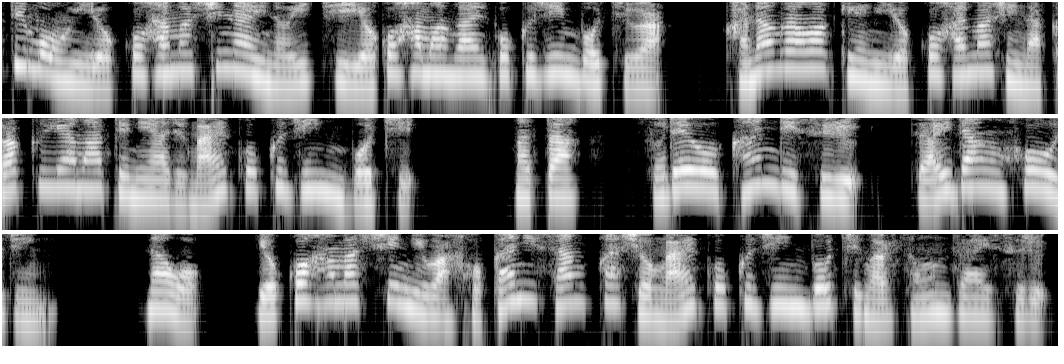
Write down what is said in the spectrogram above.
手門横浜市内の位置横浜外国人墓地は、神奈川県横浜市中区山手にある外国人墓地。また、それを管理する財団法人。なお、横浜市には他に3カ所外国人墓地が存在する。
